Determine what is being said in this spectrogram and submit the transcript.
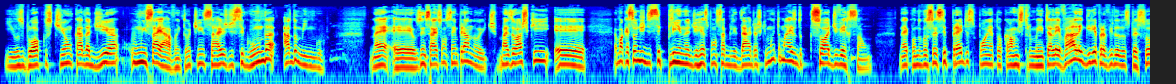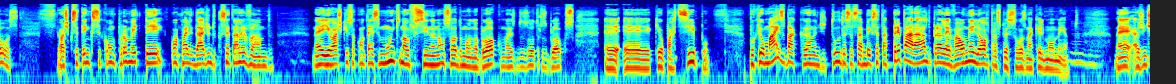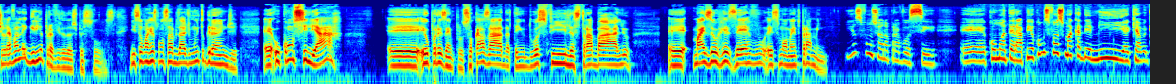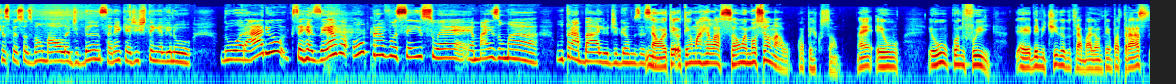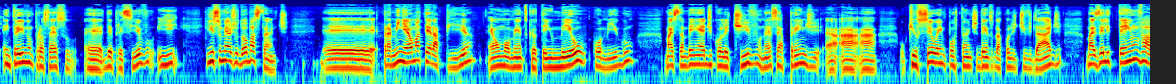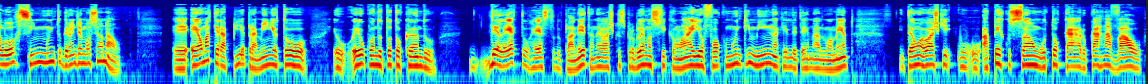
E os blocos tinham, cada dia, um ensaiava. Então tinha ensaios de segunda a domingo. Né? É, os ensaios são sempre à noite. Mas eu acho que é, é uma questão de disciplina, de responsabilidade. Acho que muito mais do que só a diversão. Né? Quando você se predispõe a tocar um instrumento e a levar alegria para a vida das pessoas, eu acho que você tem que se comprometer com a qualidade do que você está levando. Né? E eu acho que isso acontece muito na oficina, não só do monobloco, mas dos outros blocos é, é, que eu participo. Porque o mais bacana de tudo é você saber que você está preparado para levar o melhor para as pessoas naquele momento. Uhum. Né? A gente leva alegria para a vida das pessoas. Isso é uma responsabilidade muito grande. É, o conciliar. É, eu, por exemplo, sou casada, tenho duas filhas, trabalho, é, mas eu reservo esse momento para mim. Isso funciona para você é, como uma terapia, como se fosse uma academia, que, a, que as pessoas vão, uma aula de dança, né? Que a gente tem ali no, no horário que você reserva, ou para você isso é, é mais uma, um trabalho, digamos assim? Não, eu, te, eu tenho uma relação emocional com a percussão. Né? Eu, eu quando fui é, demitida do trabalho há um tempo atrás, entrei num processo é, depressivo e isso me ajudou bastante. É, para mim é uma terapia, é um momento que eu tenho meu comigo, mas também é de coletivo, né? Você aprende a, a, a, o que o seu é importante dentro da coletividade, mas ele tem um valor, sim, muito grande emocional. É, é uma terapia para mim, eu tô... Eu, eu quando estou tocando, deleto o resto do planeta, né? Eu acho que os problemas ficam lá e eu foco muito em mim naquele determinado momento. Então, eu acho que o, a percussão, o tocar, o carnaval,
